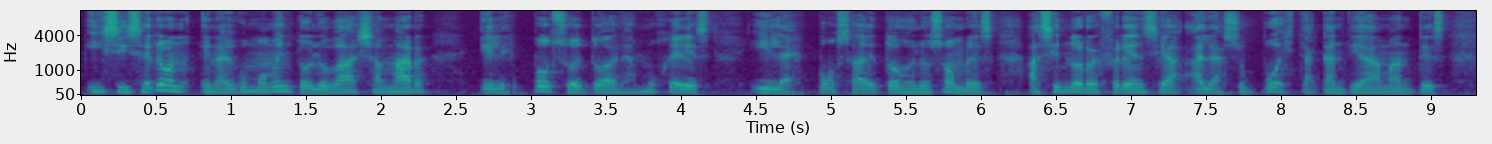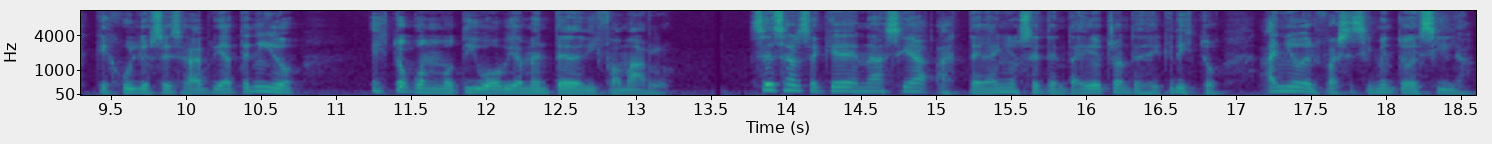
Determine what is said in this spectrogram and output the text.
y Cicerón en algún momento lo va a llamar el esposo de todas las mujeres y la esposa de todos los hombres, haciendo referencia a la supuesta cantidad de amantes que Julio César habría tenido, esto con motivo obviamente de difamarlo. César se queda en Asia hasta el año 78 a.C., año del fallecimiento de Sila.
